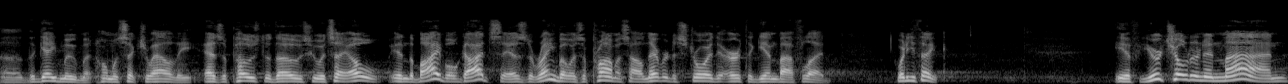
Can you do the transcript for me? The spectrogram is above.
uh, the gay movement, homosexuality, as opposed to those who would say, oh, in the Bible, God says the rainbow is a promise, I'll never destroy the earth again by flood. What do you think? If your children and mine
